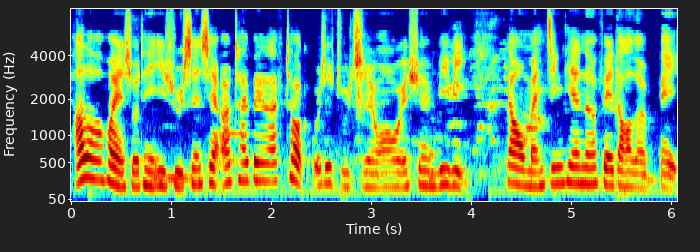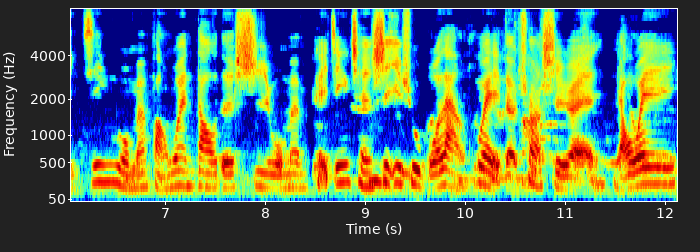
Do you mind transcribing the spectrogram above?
Hello，欢迎收听艺术声鲜 ART TAIPEI Live Talk，我是主持人王维轩 Vivi。那我们今天呢飞到了北京，我们访问到的是我们北京城市艺术博览会的创始人姚薇。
